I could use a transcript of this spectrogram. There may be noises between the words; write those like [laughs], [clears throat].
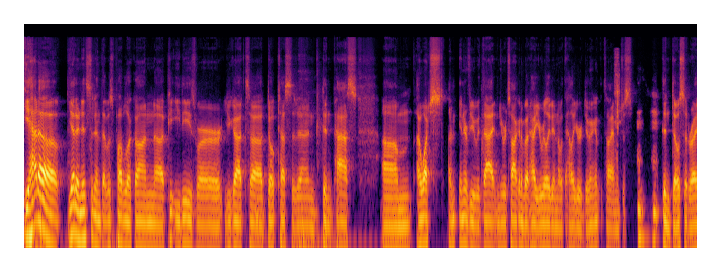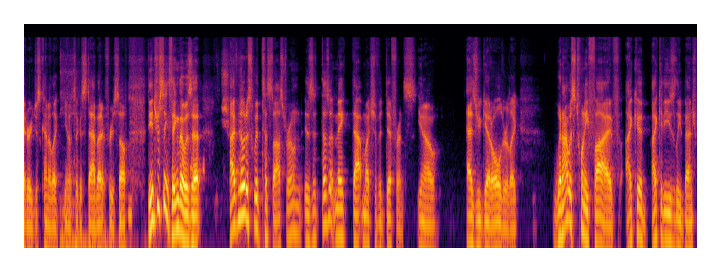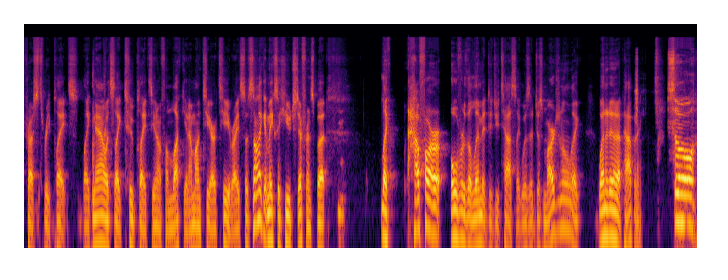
You had a you had an incident that was public on uh, PEDs where you got uh, dope tested and didn't pass. Um, I watched an interview with that, and you were talking about how you really didn't know what the hell you were doing at the time, and just [laughs] didn't dose it right, or you just kind of like you know took a stab at it for yourself. The interesting thing though is that I've noticed with testosterone is it doesn't make that much of a difference, you know, as you get older. Like when I was 25, I could I could easily bench press three plates. Like now it's like two plates, you know, if I'm lucky and I'm on TRT, right? So it's not like it makes a huge difference, but mm. like how far over the limit did you test? Like was it just marginal? Like when it ended up happening? So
